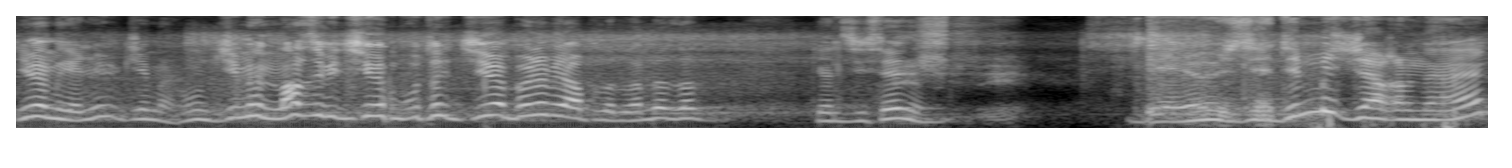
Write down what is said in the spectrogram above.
Cime mi geliyor? Cime. Oğlum Cime nasıl bir Cime? Bu da Cime böyle mi yapılır lan? Biraz daha gelseydin. Beni özledin mi Juggernaut?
